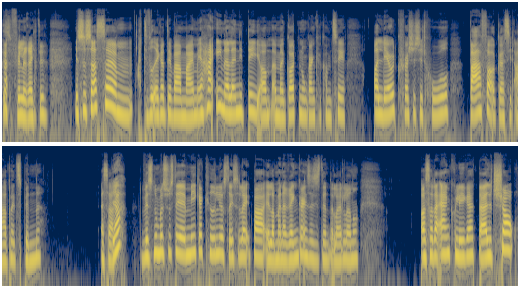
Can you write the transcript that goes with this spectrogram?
det er selvfølgelig rigtigt. Jeg synes også, øhm, det ved jeg ikke, om det bare mig, men jeg har en eller anden idé om, at man godt nogle gange kan komme til at lave et crush i sit hoved, bare for at gøre sit arbejde spændende. Altså, Ja. hvis nu man synes, det er mega kedeligt at stå i salatbar, eller man er rengøringsassistent eller et eller andet, og så der er en kollega, der er lidt sjov,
